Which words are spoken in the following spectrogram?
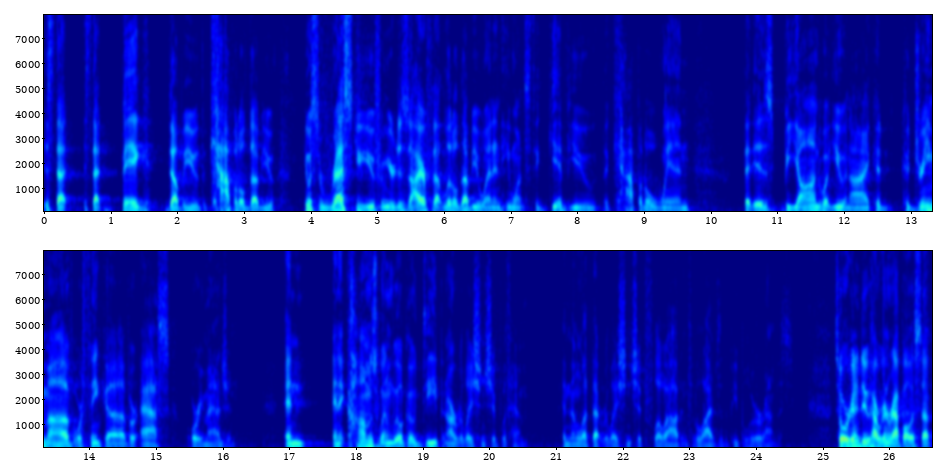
is that, is that big W, the capital W. He wants to rescue you from your desire for that little W win, and He wants to give you the capital win that is beyond what you and I could, could dream of or think of or ask or imagine. And, and it comes when we'll go deep in our relationship with Him and then let that relationship flow out into the lives of the people who are around us. So, what we're going to do, how we're going to wrap all this up,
